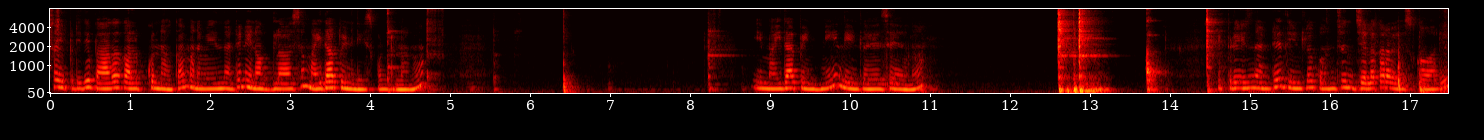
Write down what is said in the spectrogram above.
సో ఇప్పుడు ఇది బాగా కలుపుకున్నాక మనం ఏంటంటే నేను ఒక గ్లాసు మైదా పిండి తీసుకుంటున్నాను. ఈ మైదా పిండిని దీంట్లో వేసేయాను ఇప్పుడు ఏంటంటే దీంట్లో కొంచెం జీలకర్ర వేసుకోవాలి.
